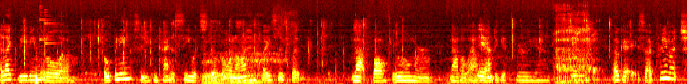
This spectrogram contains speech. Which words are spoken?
I like leaving little uh, openings so you can kind of see what's still going on in places, but not fall through them or not allow Yeah. them to get through. Yeah. Okay, so I pretty much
